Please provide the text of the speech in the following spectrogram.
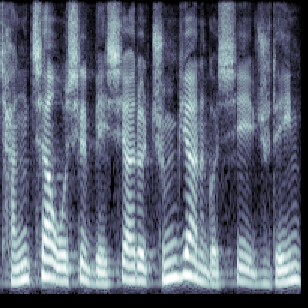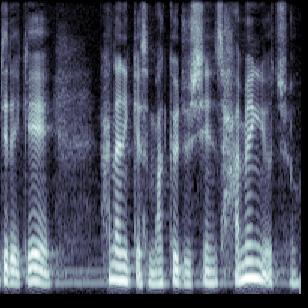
장차 오실 메시아를 준비하는 것이 유대인들에게 하나님께서 맡겨주신 사명이었죠.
